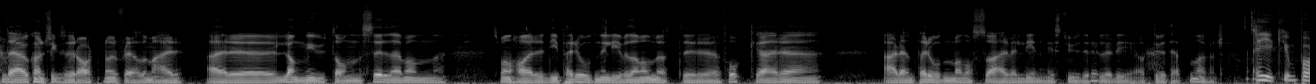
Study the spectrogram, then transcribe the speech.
Det er jo kanskje ikke så rart når flere av dem er, er eh, lange utdannelser, der man, så man har de periodene i livet der man møter folk, er, eh, er den perioden man også er veldig inne i studier eller de aktivitetene, da kanskje. Jeg gikk jo på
